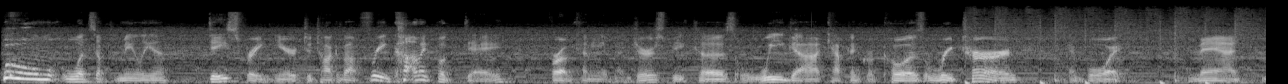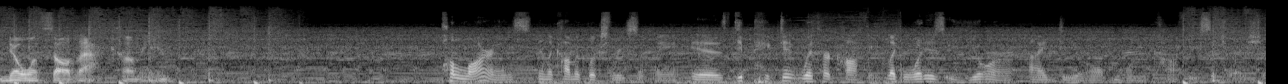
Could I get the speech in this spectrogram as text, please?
Boom! What's up, Amelia? Dayspring here to talk about free comic book day for Uncanny Avengers because we got Captain Krakoa's return, and boy, man, no one saw that coming. Polaris in the comic books recently is depicted with her coffee. Like, what is your ideal morning coffee situation?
